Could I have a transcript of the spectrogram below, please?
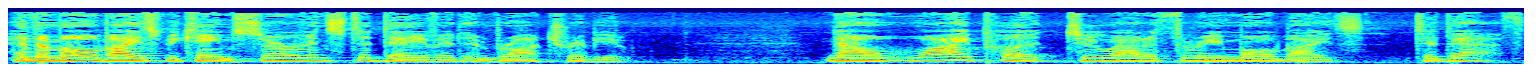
And the Moabites became servants to David and brought tribute. Now, why put two out of three Moabites to death?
